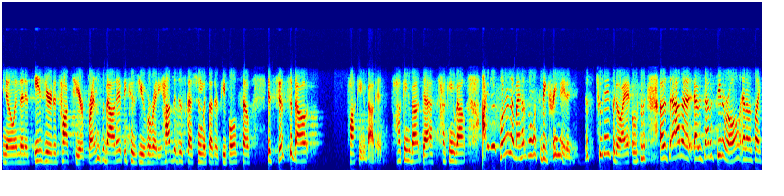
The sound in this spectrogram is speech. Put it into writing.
you know, and then it's easier to talk to your friends about it because you've already had the discussion with other people. So it's just about talking about it, talking about death, talking about. I just learned that my husband wants to be cremated just two days ago. I was I was at a I was at a funeral and I was like,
